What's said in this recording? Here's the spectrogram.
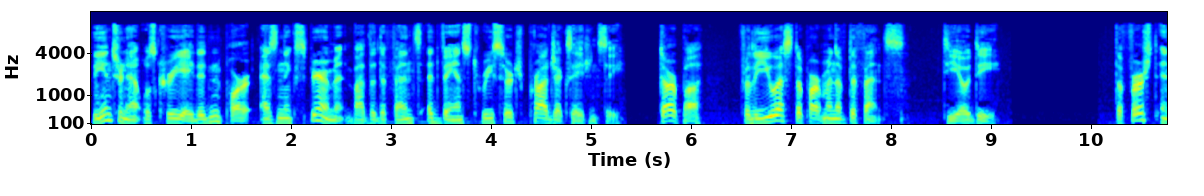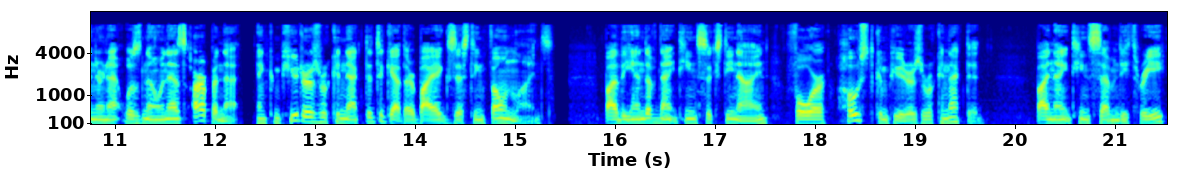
The Internet was created in part as an experiment by the Defense Advanced Research Projects Agency, DARPA, for the U.S. Department of Defense, DoD. The first Internet was known as ARPANET, and computers were connected together by existing phone lines. By the end of 1969, four host computers were connected. By 1973,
